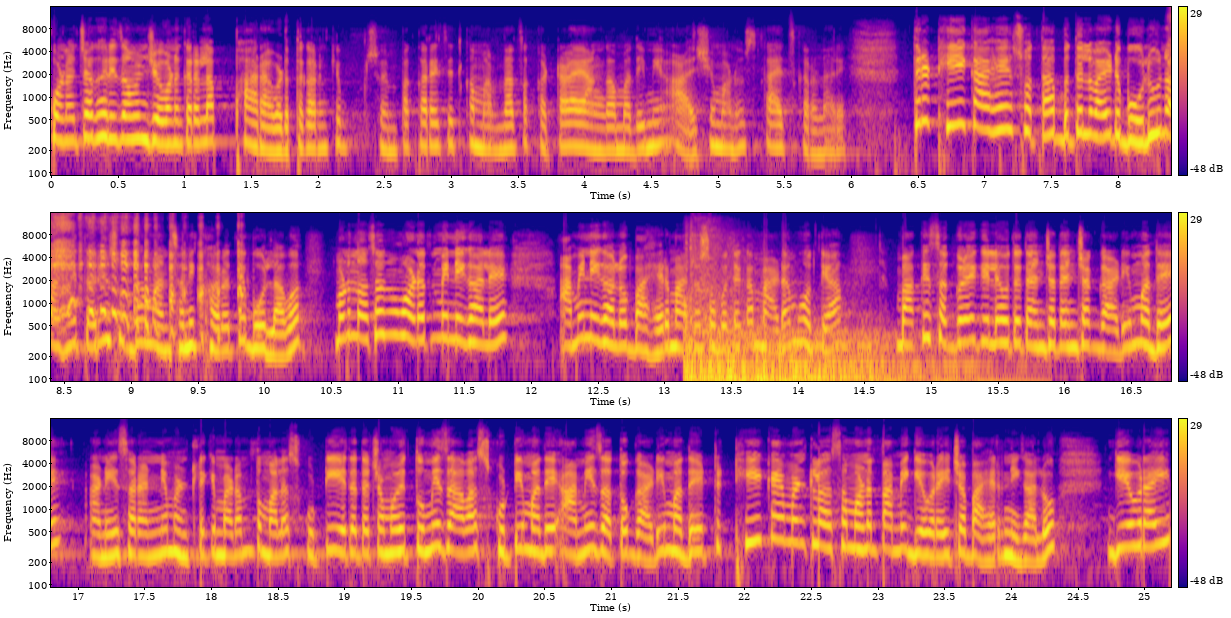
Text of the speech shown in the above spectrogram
कोणाच्या घरी जाऊन जेवण करायला फार आवडतं. कारण की स्वयंपाक करायचं इतका मरणाचा कटाळा आहे अंगामध्ये. मी आळशी माणूस कायच करणार आहे. तर ठीक आहे स्वतःबद्दल वाईट बोलू नाही तरीसुद्धा माणसाने खरं ते बोलावं. म्हणून असं म्हणत मी निघाले. आम्ही निघालो बाहेर. माझ्यासोबत एका मॅडम होत्या. बाकी सगळे गेले होते त्यांच्या त्यांच्या गाडीमध्ये आणि सरांनी म्हटले की मॅडम तुम्हाला स्कूटी येते त्याच्यामुळे तुम्ही जावा स्कूटीमध्ये आम्ही जातो गाडीमध्ये. तर ठीक आहे म्हटलं असं म्हणत आम्ही गेवराईच्या बाहेर निघालो. गेवराई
